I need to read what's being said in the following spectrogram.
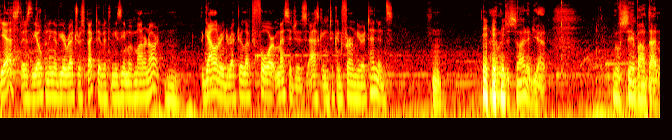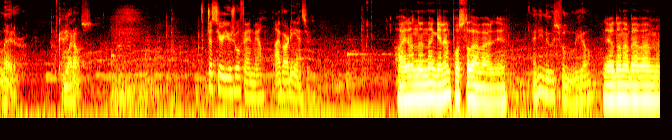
Yes, there's the opening of your retrospective at the Museum of Modern Art. The gallery director left four messages asking to confirm your attendance. I haven't decided yet. We'll see about that later. Okay. What else? Just your usual fan mail. I've already answered. Hayranlarından gelen postalar var diyor. Any news from Leo? Leo'dan haber var mı?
